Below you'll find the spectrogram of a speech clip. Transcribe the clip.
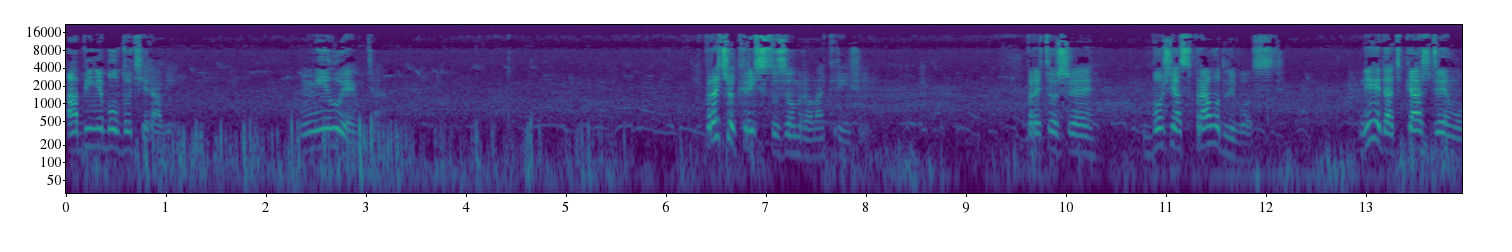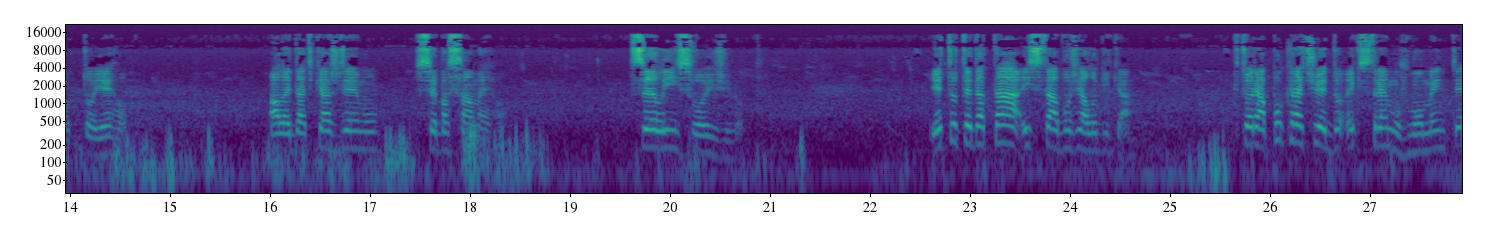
aby nebol dotieravý. Milujem ťa. Prečo Kristus zomrel na kríži? Pretože Božia spravodlivosť nie je dať každému to jeho, ale dať každému seba samého. Celý svoj život. Je to teda tá istá Božia logika, ktorá pokračuje do extrému v momente,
